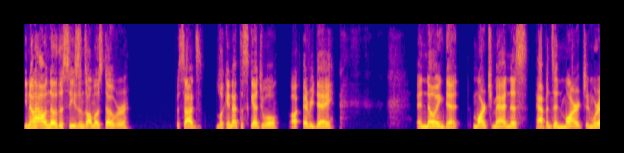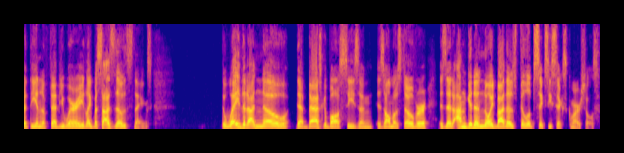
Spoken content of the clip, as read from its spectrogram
You know how I know the season's almost over? Besides looking at the schedule uh, every day and knowing that March Madness happens in March and we're at the end of February. Like, besides those things, the way that I know that basketball season is almost over is that I'm getting annoyed by those Phillips 66 commercials.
